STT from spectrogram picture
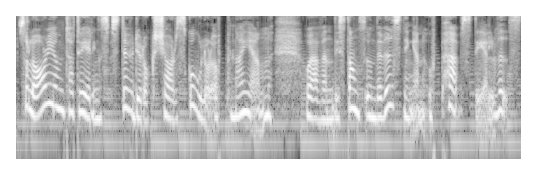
solarium, tatueringsstudior och körskolor öppna igen. Och även distansundervisningen upphävs delvis.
